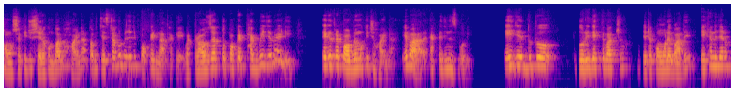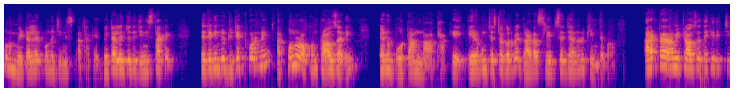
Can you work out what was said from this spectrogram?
সমস্যা কিছু সেরকমভাবে হয় না। তবে চেষ্টা করবে যদি পকেট না থাকে। এবার ট্রাউজার তো পকেট থাকবেই জেনারেলি সেক্ষেত্রে প্রবলেমও কিছু হয় না। এবার একটা জিনিস বলি এই যে দুটো দড়ি দেখতে পাচ্ছ, যেটা কোমরে বাঁধে, এখানে যেন কোনো মেটালের কোনো জিনিস না থাকে। মেটালের যদি জিনিস থাকে, সেটা কিন্তু ডিটেক্ট করে নেয় আর কোনো রকম ট্রাউজারে যেন বোটাম না থাকে। এরকম চেষ্টা করবে গার্ডার স্লিপসের যেন কিনতে পাও আর একটা আমি ট্রাউজার দেখিয়ে দিচ্ছি।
